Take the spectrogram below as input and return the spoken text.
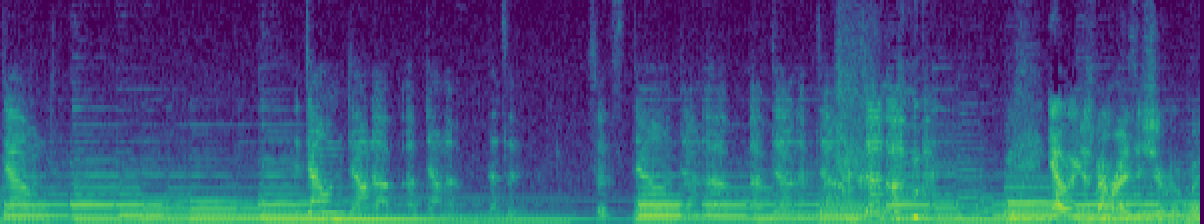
down, down, down, up, up, down, up. That's it. So it's down, down, up, up, down, up, down, down, up. Yeah, let me just memorize this shit real quick.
